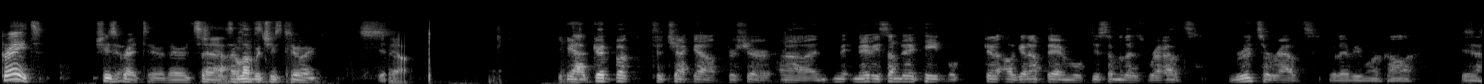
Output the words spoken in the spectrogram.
Great. She's yeah. great too. There, it's. Uh, I awesome. love what she's doing. Yeah. Yeah, good book to check out for sure. Uh, maybe someday, Pete, we'll get. I'll get up there and we'll do some of those routes, routes or routes, whatever you want to call it. Yeah.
